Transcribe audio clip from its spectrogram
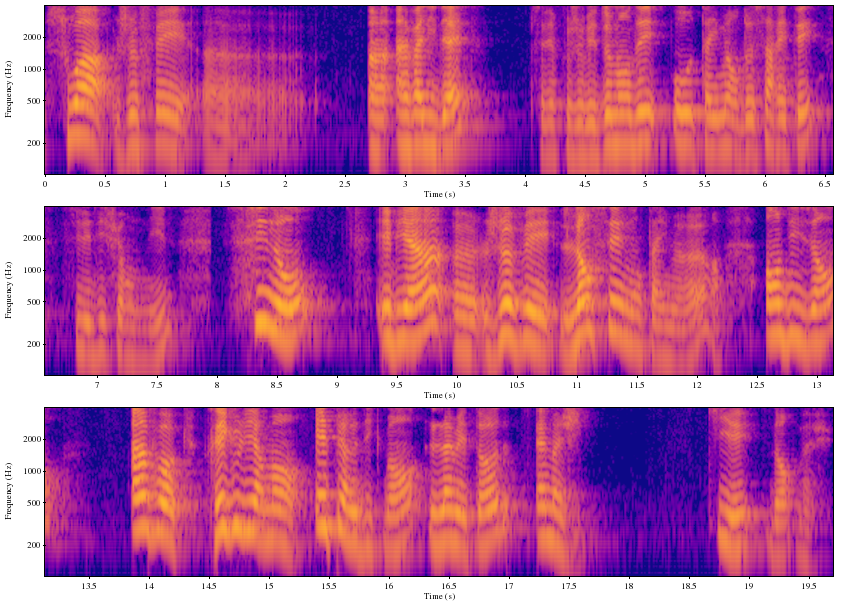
soit je fais euh, un invalidate, c'est-à-dire que je vais demander au timer de s'arrêter s'il est différent de 1000. Sinon, eh bien, je vais lancer mon timer en disant invoque régulièrement et périodiquement la méthode MAJ qui est dans ma vue.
